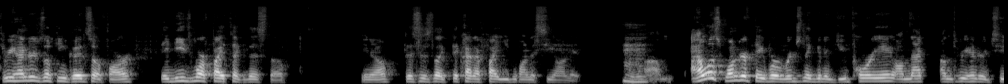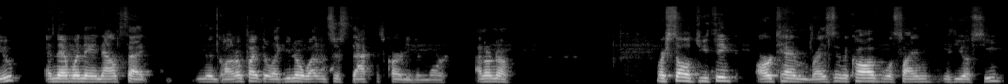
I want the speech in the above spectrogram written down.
300 is looking good so far. It needs more fights like this, though. You know, this is like the kind of fight you'd want to see on it. Mm-hmm. Um, I almost wonder if they were originally going to do Poirier on that on 300 too, and then when they announced that Ngannou fight, they're like, you know what? Let's just stack this card even more. I don't know. Marcel, do you think Artem Reznikov will sign with UFC?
